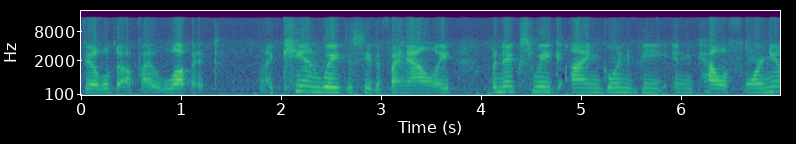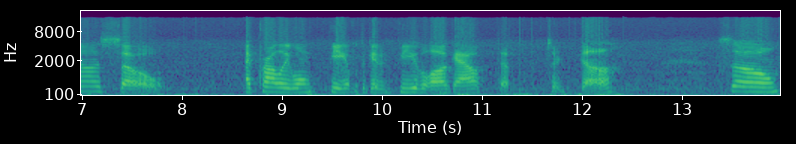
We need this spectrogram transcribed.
build up. I love it. I can't wait to see the finale. But next week I'm going to be in California, so I probably won't be able to get a vlog out. That's of duh. So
